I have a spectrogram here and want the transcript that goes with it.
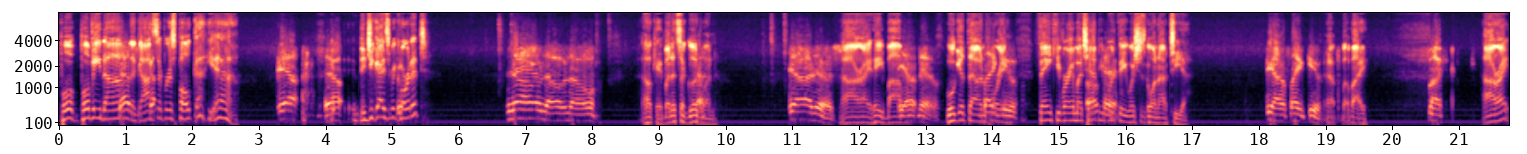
Po- Povidan, the gossipers polka. Yeah. Yeah. Yeah. Did you guys record it? No, no, no. Okay, but it's a good one. Yeah, it is. All right, hey Bob. Yeah, it is. We'll get that one Thank for you. you. Thank you very much. Happy Okay. birthday wishes going out to you. Yeah, thank you. bye bye. Bye. All right.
